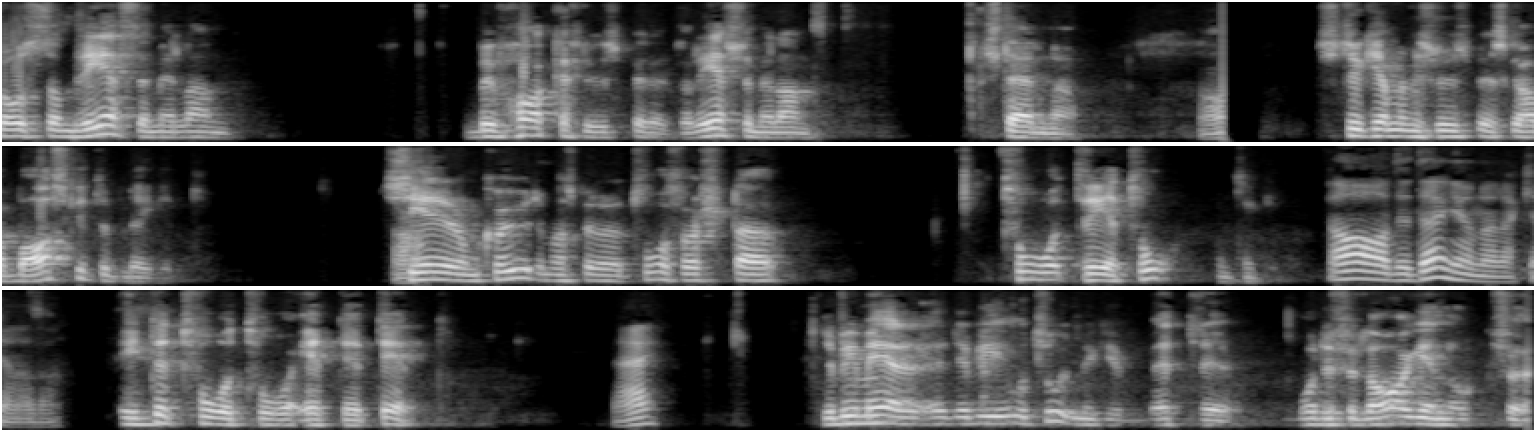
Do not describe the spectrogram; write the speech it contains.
för oss som reser mellan... Bevakar slutspelet och reser mellan ställena. Ja. Så tycker jag man i slutspelet ska ha basketupplägget. Ja. Serier om sju där man spelar två första... Två, tre, två. helt enkelt. Ja, det där gamla rackaren alltså. Inte två, två, ett, ett, ett. Nej, Det blir, mer, det blir otroligt mycket bättre. Både för lagen och för...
